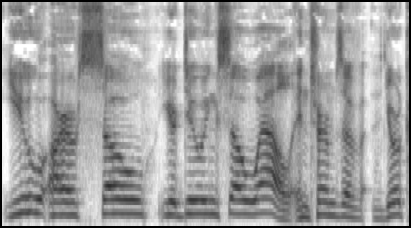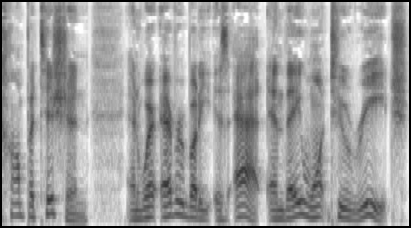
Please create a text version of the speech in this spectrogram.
you are so, you're doing so well in terms of your competition and where everybody is at. And they want to reach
